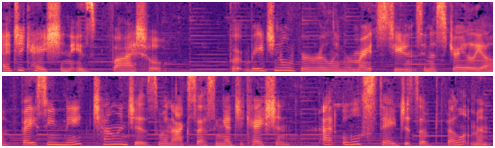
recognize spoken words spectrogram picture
Education is vital, but regional, rural, and remote students in Australia face unique challenges when accessing education at all stages of development,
